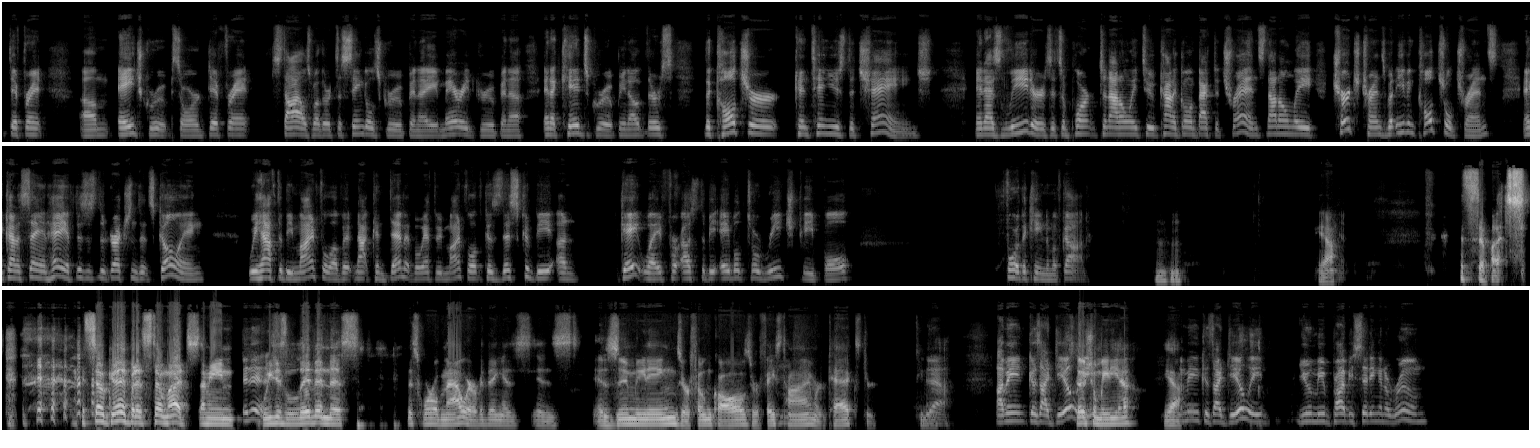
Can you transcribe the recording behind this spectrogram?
different um, age groups or different styles, whether it's a singles group in a married group in a in a kids group. You know, there's the culture continues to change and as leaders it's important to not only to kind of going back to trends not only church trends but even cultural trends and kind of saying hey if this is the directions it's going we have to be mindful of it not condemn it but we have to be mindful of because this could be a gateway for us to be able to reach people for the kingdom of god mm-hmm. yeah. yeah. It's so much. it's so good, but it's so much. I mean, we just live in this this world now where everything is is is Zoom meetings or phone calls or mm-hmm. FaceTime or text or you know. Yeah. I mean, because ideally social media. Yeah. I mean, because ideally you and me would probably be sitting in a room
